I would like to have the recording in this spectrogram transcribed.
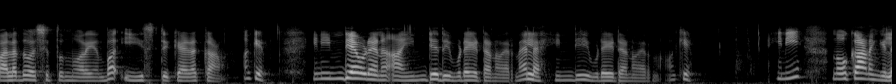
വലതുവശത്ത് എന്ന് പറയുമ്പോൾ ഈസ്റ്റ് കിഴക്കാണ്. ഓക്കെ ഇനി ഇന്ത്യ എവിടെയാണ്? ആ ഇന്ത്യ ഇത് ഇവിടെ ആയിട്ടാണ് വരുന്നത് അല്ലേ? ഇന്ത്യ ഇവിടെ ആയിട്ടാണ് വരുന്നത്. ഓക്കെ ഇനി നോക്കുകയാണെങ്കിൽ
